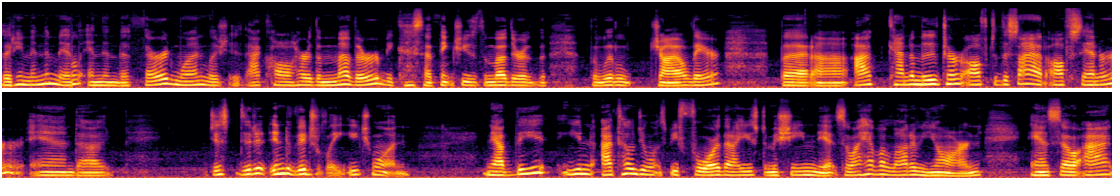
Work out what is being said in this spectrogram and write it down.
Put him in the middle. And then the third one, which is, I call her the mother because I think she's the mother of the, the little child there. But uh, I kind of moved her off to the side, off center, and uh, just did it individually, each one. Now, the you know, I told you once before that I used to machine knit, so I have a lot of yarn, and so I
